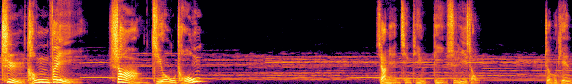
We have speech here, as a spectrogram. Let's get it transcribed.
翅腾飞。上九重。下面请听第十一首。这部天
